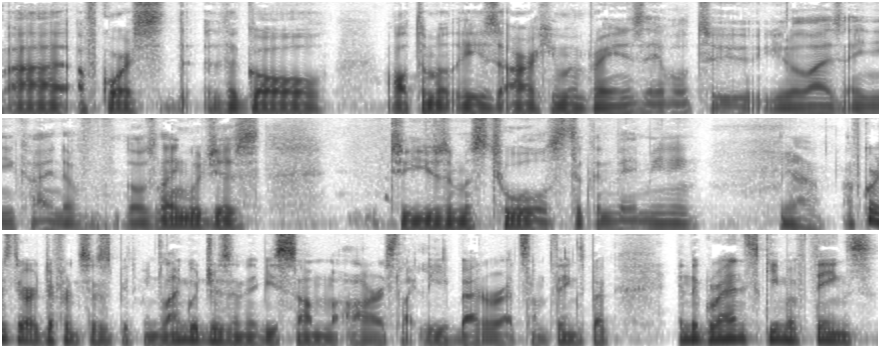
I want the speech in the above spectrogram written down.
uh, of course, th- the goal ultimately is our human brain is able to utilize any kind of those languages to use them as tools to convey meaning. Yeah. Of course, there are differences between languages, and maybe some are slightly better at some things. But in the grand scheme of things,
